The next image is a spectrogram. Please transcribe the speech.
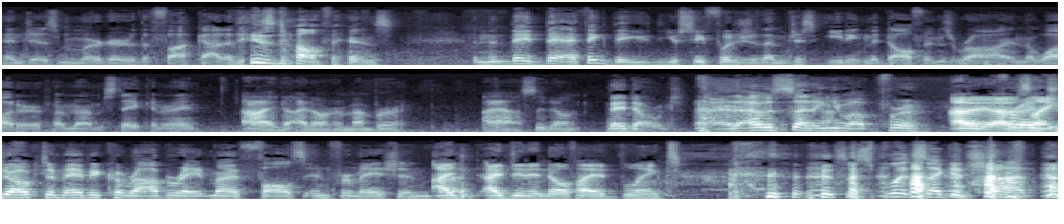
and just murder the fuck out of these dolphins and then they, they i think they you see footage of them just eating the dolphins raw in the water if i'm not mistaken right I, I don't remember. I honestly don't. they don't i, I was setting you up for oh, I, I for a like, joke to maybe corroborate my false information I, I didn't know if I had blinked. it's a split second shot. I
